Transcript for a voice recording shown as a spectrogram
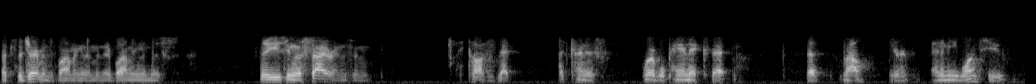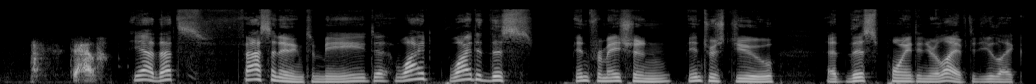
that's the Germans bombing them, and they're bombing them with, they're using the sirens, and it causes that that kind of horrible panic that that well your enemy wants you to have. Yeah, that's fascinating to me. Why why did this information interest you at this point in your life? Did you like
